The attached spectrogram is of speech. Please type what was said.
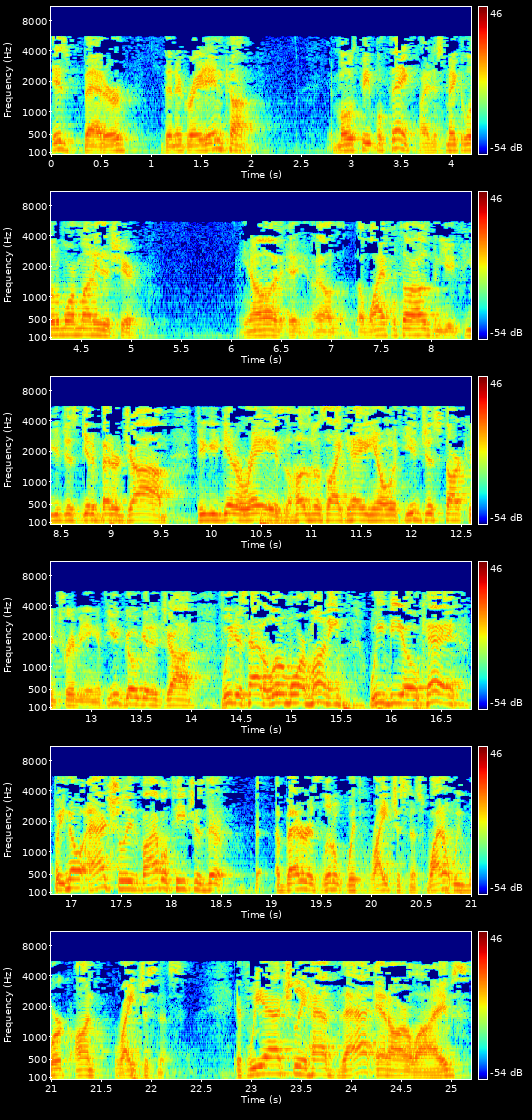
is better than a great income. And most people think, if I just make a little more money this year, you know, the wife will tell her husband, if you just get a better job, if you could get a raise, the husband's like, hey, you know, if you just start contributing, if you go get a job, if we just had a little more money, we'd be okay. But you know, actually, the Bible teaches that better is little with righteousness. Why don't we work on righteousness? If we actually had that in our lives,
